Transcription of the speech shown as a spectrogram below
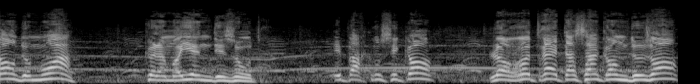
ans de moins que la moyenne des autres et par conséquent, leur retraite à 52 ans,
